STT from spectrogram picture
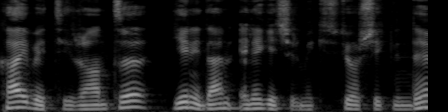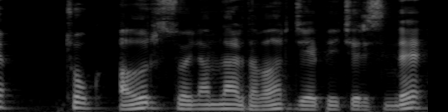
kaybettiği rantı yeniden ele geçirmek istiyor şeklinde çok ağır söylemler de var CHP içerisinde.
